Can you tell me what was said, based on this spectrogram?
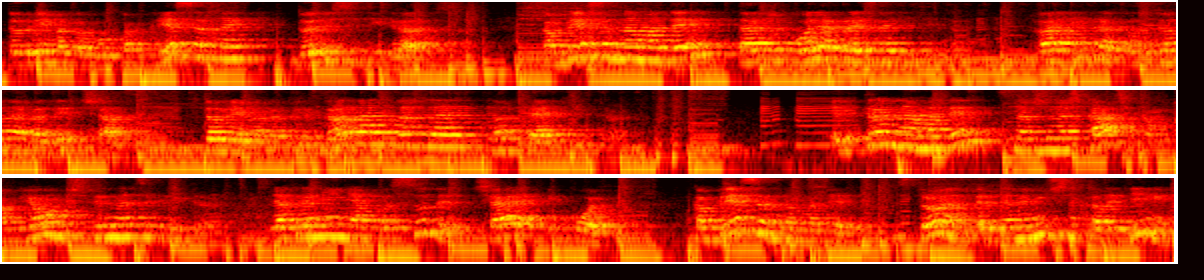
в то время как у компрессорной до 10 градусов. Компрессорная модель также более производительна. 2 литра охлажденной воды в час, в то время как электронная охлаждает модель снабжена шкафчиком объемом 14 литров для хранения посуды, чая и кофе. В компрессорную модель встроен эргономичный холодильник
